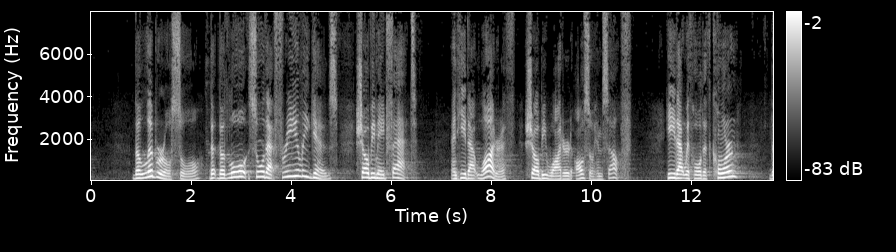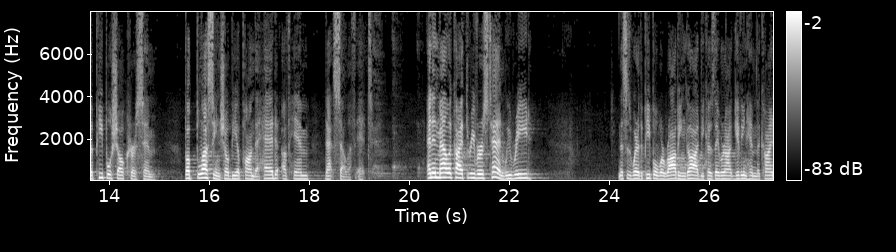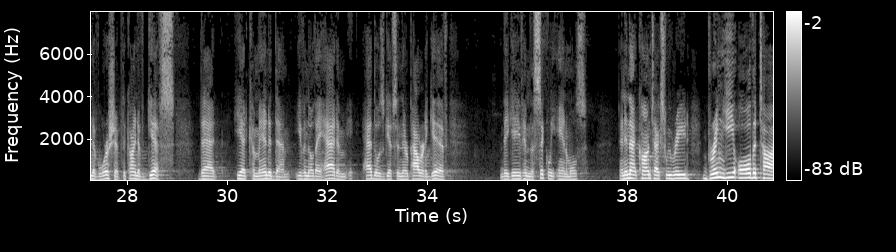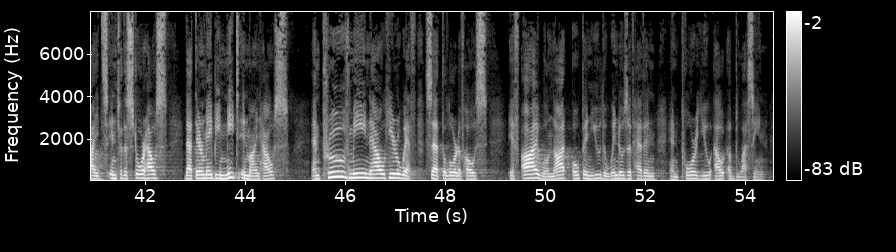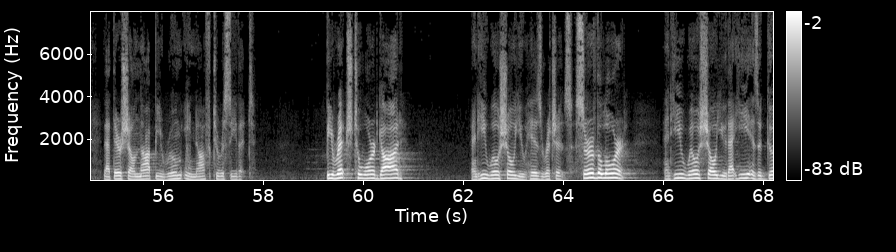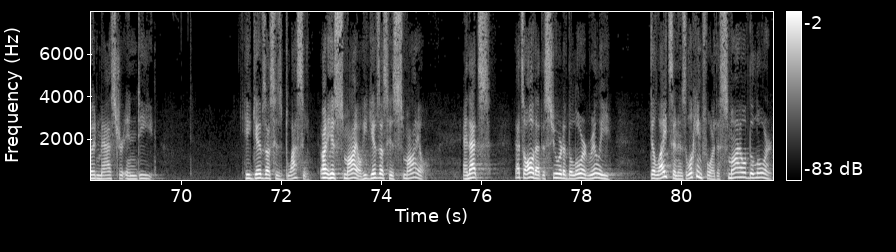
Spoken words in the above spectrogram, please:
The liberal soul, the, the soul that freely gives, shall be made fat, and he that watereth shall be watered also himself. He that withholdeth corn, the people shall curse him, but blessing shall be upon the head of him that selleth it. And in Malachi 3, verse 10, we read, this is where the people were robbing God because they were not giving him the kind of worship, the kind of gifts that he had commanded them, even though they had him had those gifts in their power to give. They gave him the sickly animals. And in that context, we read, Bring ye all the tithes into the storehouse, that there may be meat in mine house. And prove me now herewith, saith the Lord of hosts, if I will not open you the windows of heaven and pour you out a blessing, that there shall not be room enough to receive it. Be rich toward God, and he will show you his riches. Serve the Lord and he will show you that he is a good master indeed. He gives us his blessing, uh, his smile. He gives us his smile. And that's, that's all that the steward of the Lord really delights in, is looking for the smile of the Lord,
